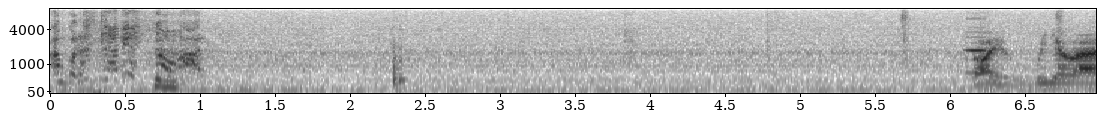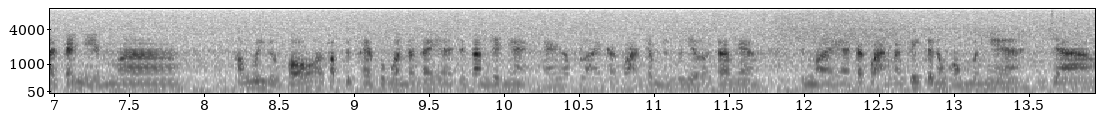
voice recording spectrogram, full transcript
I'm gonna stab you so hard. rồi video à, trải nghiệm à, không biết đường phố tập tiếp theo của mình đến đây à, xin tạm dừng nha. Hẹn gặp lại các bạn trong những video lần sau nha. Xin mời các bạn đăng ký kênh ủng hộ mình nha. Xin chào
